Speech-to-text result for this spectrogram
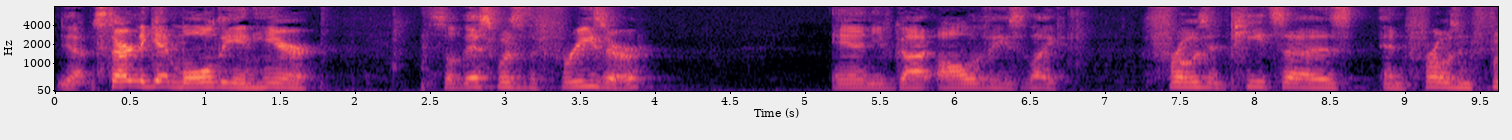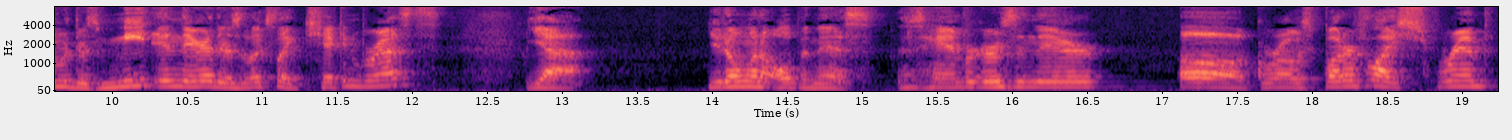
yeah starting to get moldy in here. So this was the freezer and you've got all of these like frozen pizzas and frozen food. There's meat in there. There's looks like chicken breasts. Yeah. You don't want to open this. There's hamburgers in there. Oh, gross. Butterfly shrimp.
